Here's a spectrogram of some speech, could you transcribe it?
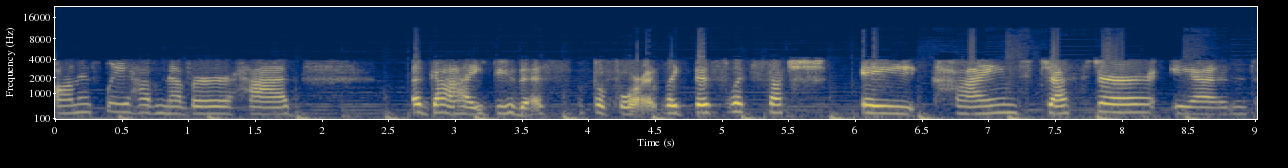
honestly have never had a guy do this before. Like, this was such a kind gesture and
